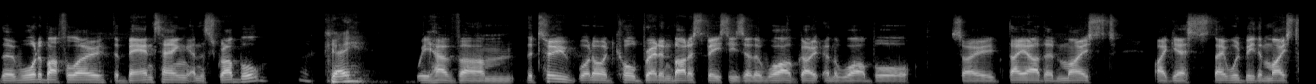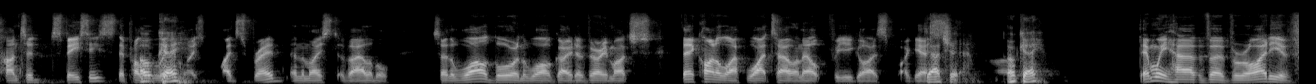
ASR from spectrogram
the water buffalo, the banteng, and the scrub bull. Okay. We have um, the two what I would call bread and butter species are the wild goat and the wild boar. So they are the most I guess they would be the most hunted species. They're probably Okay. the most widespread and the most available. So the wild boar and the wild goat are very much they're kind of like whitetail and elk for you guys, I guess. Gotcha. Okay. Then we have a variety of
